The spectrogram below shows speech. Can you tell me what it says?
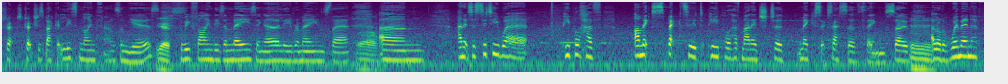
stre- stretches back at least nine thousand years. Yes. So we find these amazing early remains there, Wow. um, and it's a city where people have unexpected people have managed to make a success of things. So Mm. a lot of women have,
